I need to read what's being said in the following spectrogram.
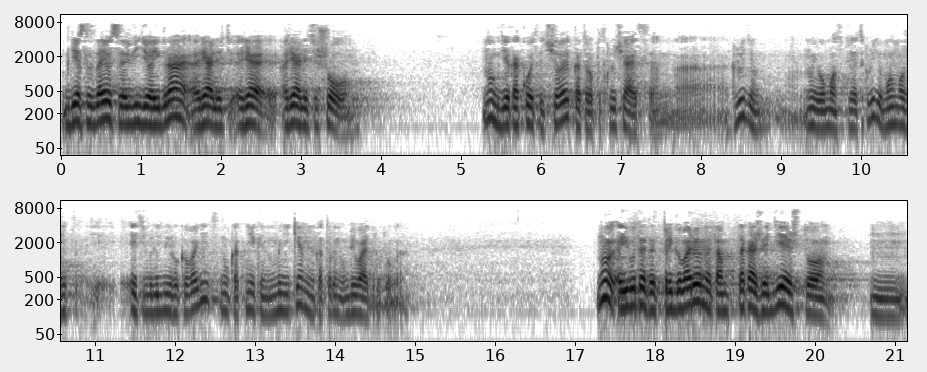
где создается видеоигра, реалити-шоу. Реалити, реалити ну, где какой-то человек, который подключается э, к людям, ну, его мозг подключается к людям, он может этими людьми руководить, ну, как некими манекенами, которые убивают друг друга. Ну, и вот этот приговоренный, там такая же идея, что м,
